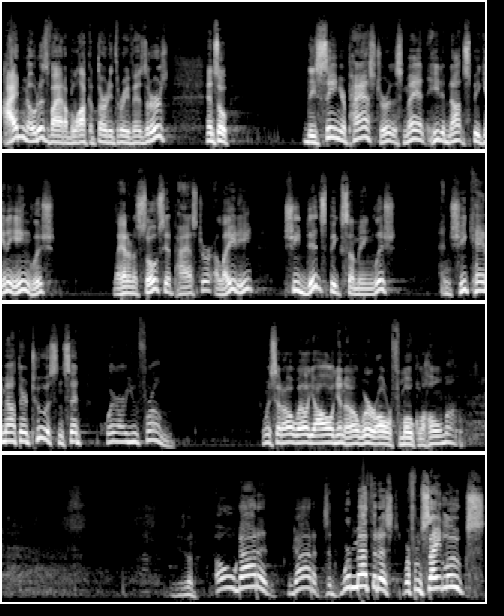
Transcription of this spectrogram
I'd notice if I had a block of 33 visitors. And so the senior pastor, this man, he did not speak any English. They had an associate pastor, a lady. She did speak some English, and she came out there to us and said, Where are you from? And we said, Oh, well, y'all, you know, we're all from Oklahoma. She's going, Oh, got it, got it. I said, We're Methodist. We're from St. Luke's.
